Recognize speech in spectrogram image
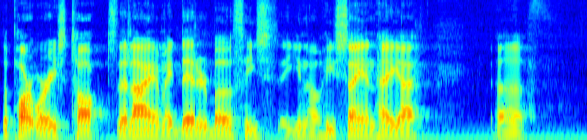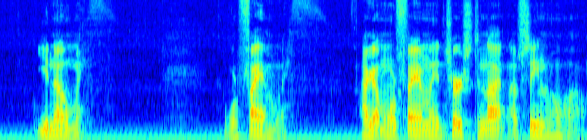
the part where he's talked that I am a debtor both, he's you know he's saying, hey, I, uh, you know me. We're family. I got more family in church tonight than I've seen in a while.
